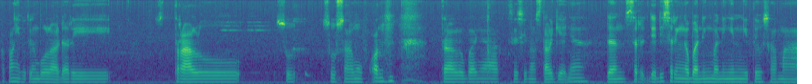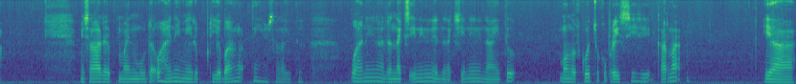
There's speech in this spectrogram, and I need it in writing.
apa ngikutin bola dari terlalu su susah move on terlalu banyak sisi nostalgianya dan ser jadi sering ngebanding-bandingin gitu sama misalnya ada pemain muda wah ini mirip dia banget nih misalnya gitu. Wah ini ada next ini nih ada next ini nah itu menurutku cukup risih sih karena ya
